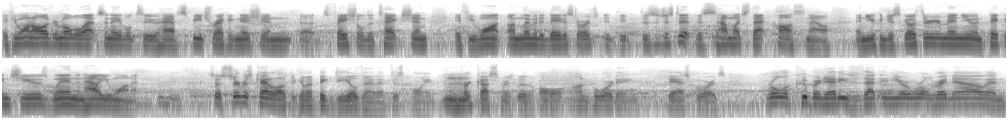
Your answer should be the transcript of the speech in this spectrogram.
if you want all of your mobile apps enabled to have speech recognition, uh, facial detection, if you want unlimited data storage, it, it- this is just it. This is how much that costs now. And you can just go through your menu and pick and choose when and how you want it. So service catalog's become a big deal then at this point Mm-hmm. for customers with whole onboarding, dashboards. Role of Kubernetes, is that in your world right now? And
